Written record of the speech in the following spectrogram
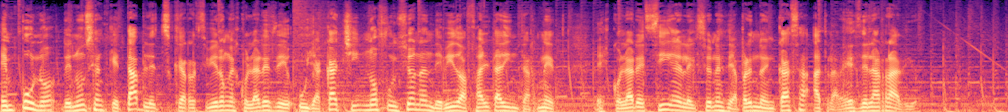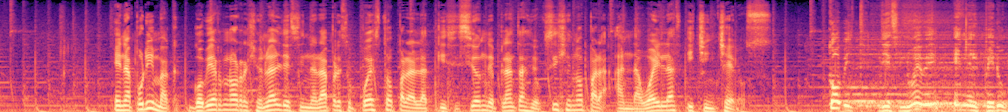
En Puno denuncian que tablets que recibieron escolares de Uyacachi no funcionan debido a falta de internet. Escolares siguen lecciones de aprendo en casa a través de la radio. En Apurímac, gobierno regional destinará presupuesto para la adquisición de plantas de oxígeno para andahuaylas y chincheros. COVID-19 en el Perú.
